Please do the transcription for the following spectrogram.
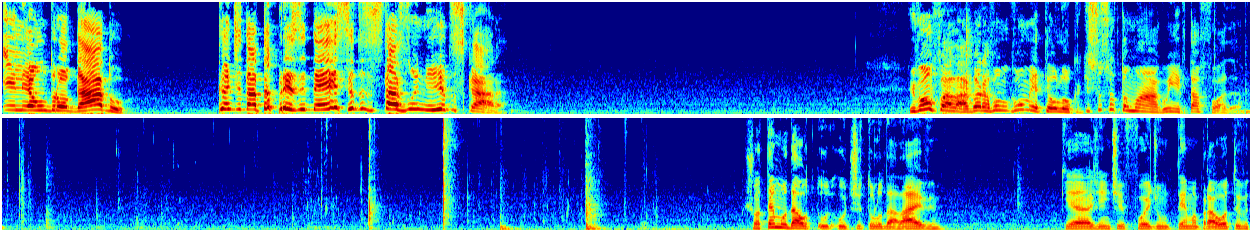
ele é um drogado candidato à presidência dos Estados Unidos, cara. E vamos falar, agora vamos, vamos meter o louco aqui. Se eu só tomar uma aguinha que tá foda. Deixa eu até mudar o, o, o título da live que a gente foi de um tema para outro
